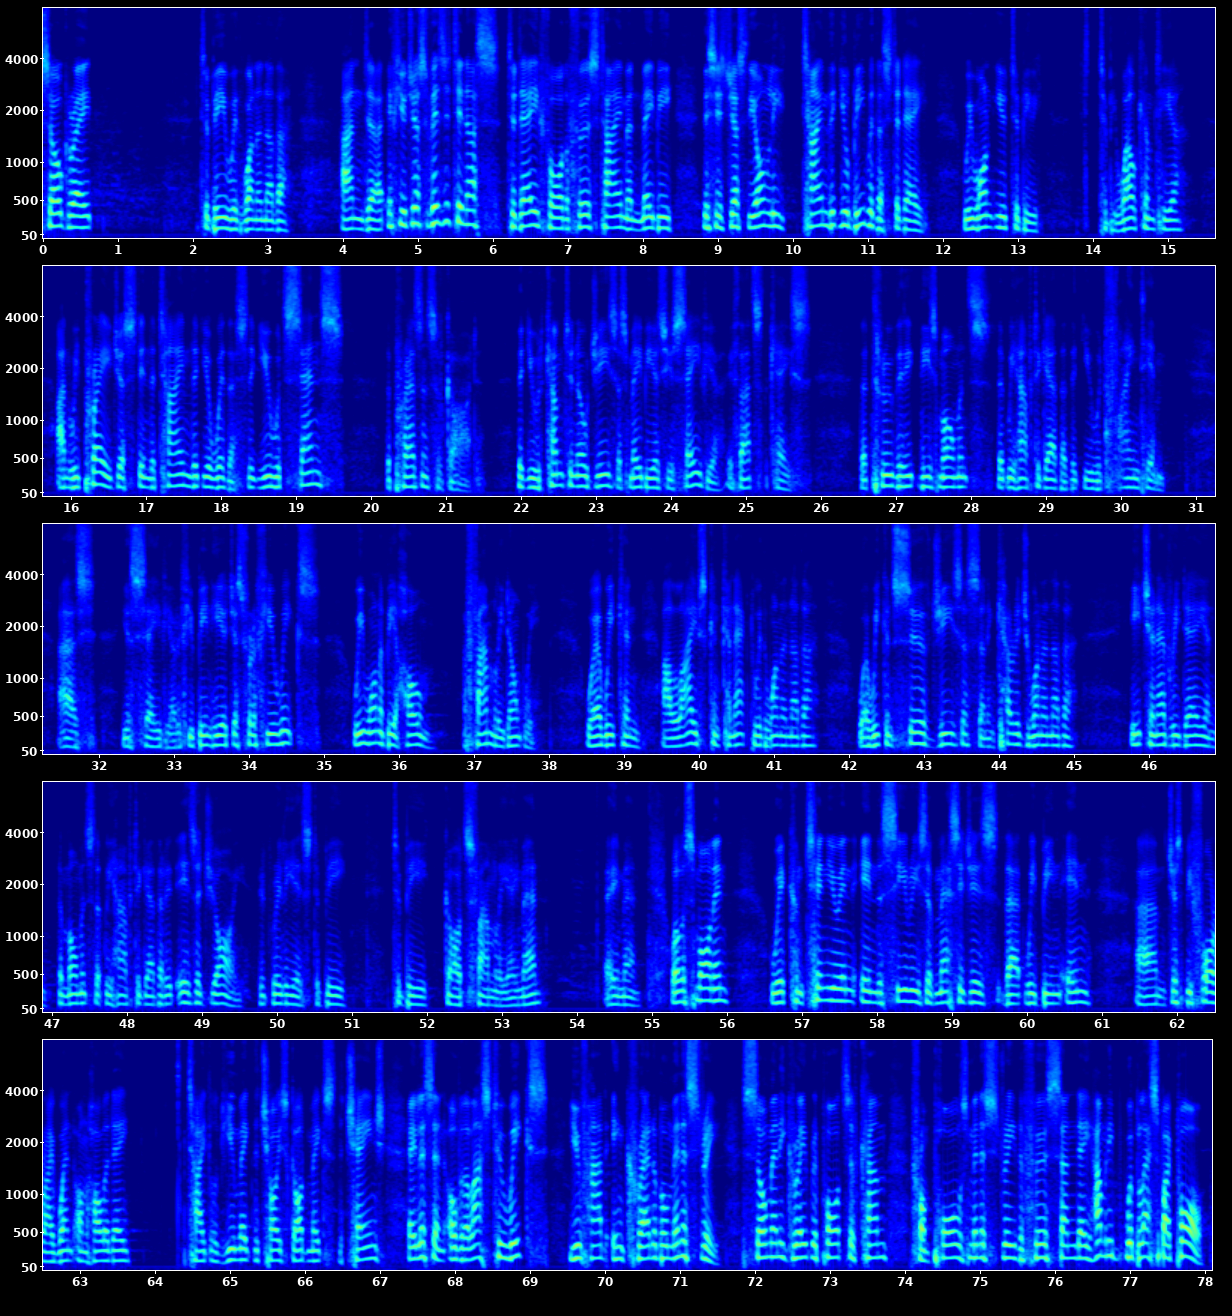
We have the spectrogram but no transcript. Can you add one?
so great to be with one another. And uh, if you're just visiting us today for the first time, and maybe this is just the only time that you'll be with us today, we want you to be, to be welcomed here. And we pray just in the time that you're with us that you would sense the presence of God, that you would come to know Jesus maybe as your Savior, if that's the case that through the, these moments that we have together, that you would find him as your Savior. If you've been here just for a few weeks, we want to be a home, a family, don't we? Where we can, our lives can connect with one another, where we can serve Jesus and encourage one another each and every day and the moments that we have together. It is a joy. It really is to be, to be God's family. Amen. Amen. Amen. Well, this morning, we're continuing in the series of messages that we've been in um, just before I went on holiday, titled You Make the Choice, God Makes the Change. Hey, listen, over the last two weeks, you've had incredible ministry. So many great reports have come from Paul's ministry the first Sunday. How many were blessed by Paul?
